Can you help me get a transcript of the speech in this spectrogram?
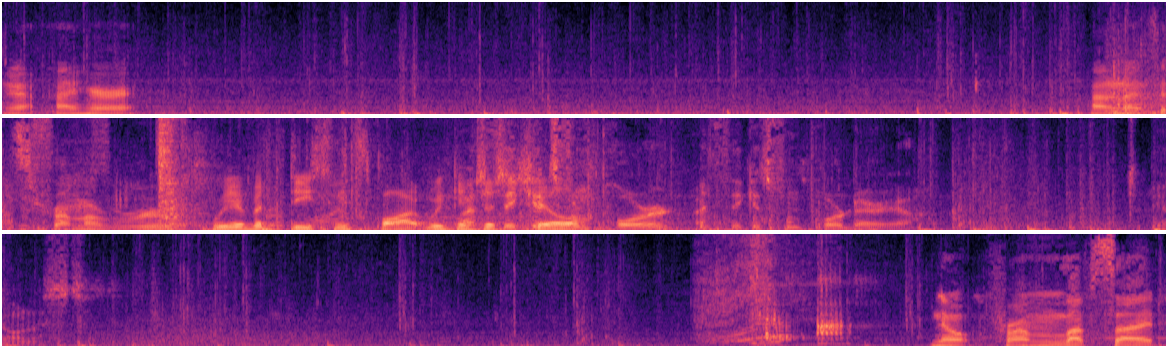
Yeah, I hear it. I don't know if it's from a roof. We have a decent spot. We can I just think chill. it's from port. I think it's from port area. To be honest. No, from left side.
